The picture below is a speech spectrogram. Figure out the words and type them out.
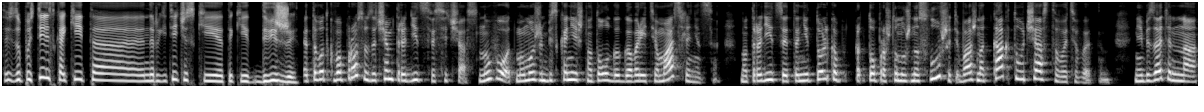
То есть запустились какие-то энергетические такие движи. Это вот к вопросу, зачем традиция сейчас? Ну вот, мы можем бесконечно долго говорить о масленице, но традиция это не только то, про что нужно слушать, важно как-то участвовать в этом. Не обязательно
